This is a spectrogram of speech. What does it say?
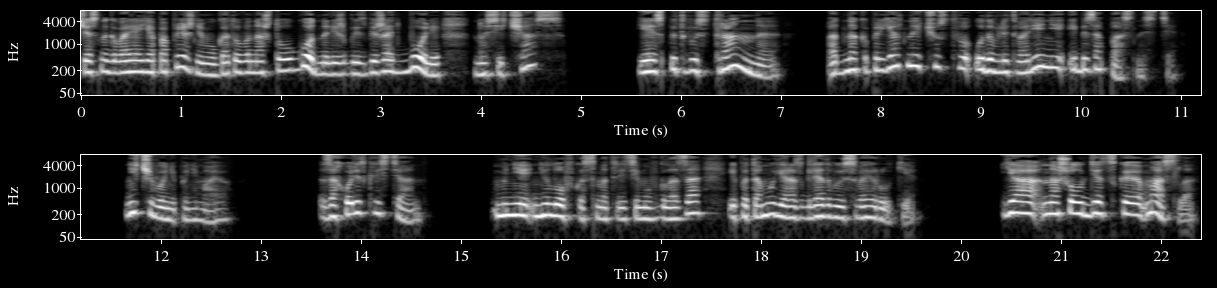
Честно говоря, я по-прежнему готова на что угодно, лишь бы избежать боли. Но сейчас я испытываю странное, однако приятное чувство удовлетворения и безопасности. Ничего не понимаю. Заходит Кристиан. Мне неловко смотреть ему в глаза, и потому я разглядываю свои руки. «Я нашел детское масло.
